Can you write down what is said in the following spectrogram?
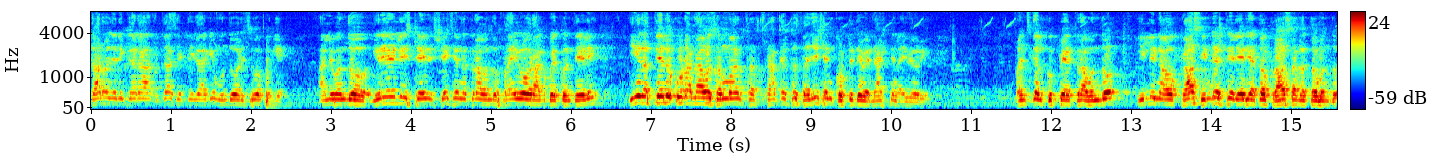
ಸಾರ್ವಜನಿಕರ ಹಿತಾಸಕ್ತಿಗಾಗಿ ಮುಂದುವರಿಸುವ ಬಗ್ಗೆ. ಅಲ್ಲಿ ಒಂದು ಹಿರೇಹಳ್ಳಿ ಸ್ಟೇ- ಸ್ಟೇಷನ್ ಹತ್ರ ಒಂದು ಫ್ಲೈ ಓವರ್ ಆಗಬೇಕು ಅಂತ ಹೇಳಿ, ಈ ರಸ್ತೆಯಲ್ಲೂ ಕೂಡ ನಾವು ಸಾಕಷ್ಟು ಸಜೆಷನ್ ಕೊಟ್ಟಿದ್ದೇವೆ ನ್ಯಾಷನಲ್ ಹೈವೇ ಅವರಿಗೆ. ಮಂಚಕಲ್ ಕುಪ್ಪೆ ಹತ್ರ ಒಂದು, ಇಲ್ಲಿ ನಾವು ಕ್ರಾಸ್ ಇಂಡಸ್ಟ್ರಿಯಲ್ ಏರಿಯಾ ಅಥವಾ ಕ್ರಾಸ್ ಆಗುತ್ತೋ ಒಂದು.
